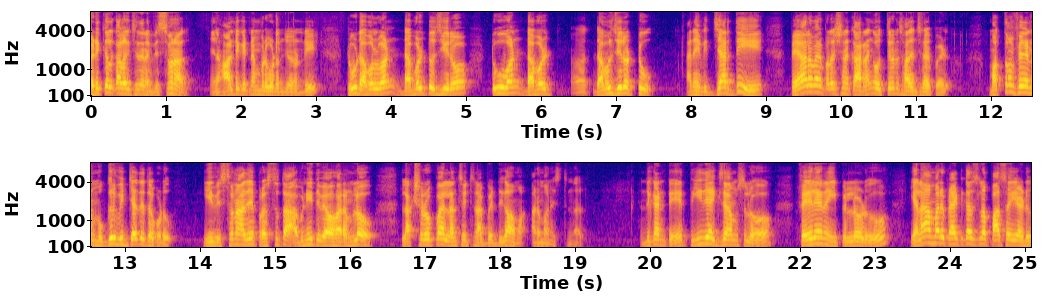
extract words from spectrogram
మెడికల్ కాలేజ్కి చెందిన విశ్వనాథ్ నేను హాల్ టికెట్ నెంబర్ కూడా చూడండి two double one double two zero two one double double zero two అనే విద్యార్థి పేలమైన ప్రదర్శన కారణంగా ఉత్తీర్ణత సాధించలేకపోయాడు. మొత్తం ఫెయిల్ అయిన ముగ్గురు విద్యార్థి ఒకడు ఈ విశ్వనాథే ప్రస్తుత అవినీతి వ్యవహారంలో లక్ష రూపాయలు లంచం ఇచ్చిన అభ్యర్థిగా అనుమానిస్తున్నారు. ఎందుకంటే థియరీ ఎగ్జామ్స్లో ఫెయిల్ అయిన ఈ పిల్లోడు ఎలా మరి ప్రాక్టికల్స్లో పాస్ అయ్యాడు?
